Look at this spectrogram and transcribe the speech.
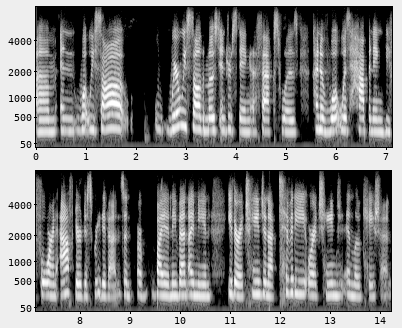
Um, and what we saw where we saw the most interesting effects was kind of what was happening before and after discrete events. And or by an event, I mean either a change in activity or a change in location.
